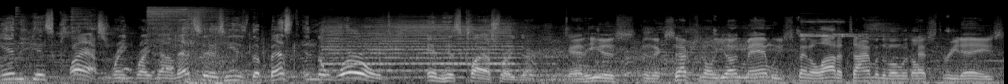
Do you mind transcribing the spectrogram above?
in his class ranked right now. That says he is the best in the world in his class right now. And he is an exceptional young man. We've spent a lot of time with him over the last three days.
